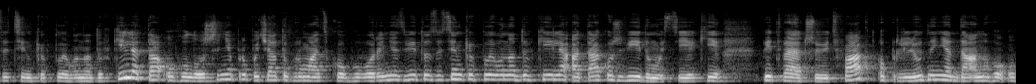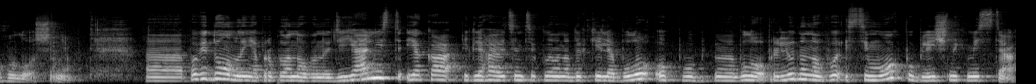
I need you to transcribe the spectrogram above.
з оцінки впливу на довкілля та оголошення про початок громадського обговорення звіту з оцінки впливу на довкілля, а також відомості, які підтверджують факт оприлюднення даного оголошення. Е, Повідомлення про плановану діяльність, яка підлягає оцінці впливу на довкілля, е, було оприлюднено в сімох публічних місцях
